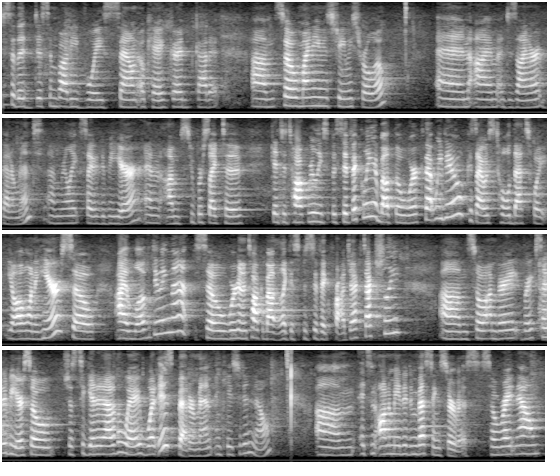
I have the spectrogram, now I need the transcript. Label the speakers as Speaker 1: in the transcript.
Speaker 1: used to the disembodied voice sound. Okay, good, got it. Um, so my name is Jamie Strollo, and I'm a designer at Betterment. I'm really excited to be here, and I'm super psyched to get to talk really specifically about the work that we do, because I was told that's what y'all want to hear, so I love doing that. So we're going to talk about like a specific project, actually. Um, so I'm very, very excited to be here. So just to get it out of the way, what is Betterment, in case you didn't know? Um, it's an automated investing service. So right now,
